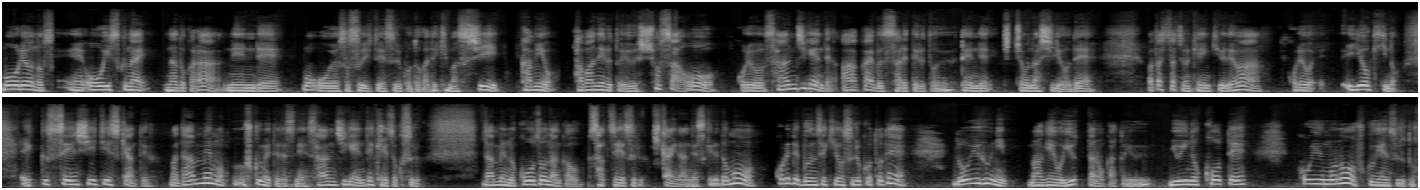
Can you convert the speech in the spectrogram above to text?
毛量の多い少ないなどから年齢もおおよそ推定することができますし、紙を束ねるという所作をこれを3次元でアーカイブされているという点で貴重な資料で、私たちの研究では、これを医療機器の X 線 CT スキャンという、まあ、断面も含めてですね、3次元で計測する、断面の構造なんかを撮影する機械なんですけれども、これで分析をすることで、どういうふうに曲げを言ったのかという、結衣の工程、こういうものを復元すると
